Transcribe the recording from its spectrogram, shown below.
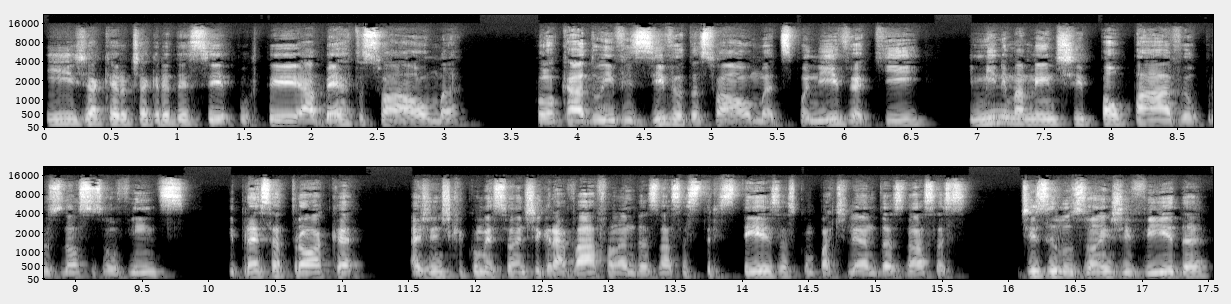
E já quero te agradecer por ter aberto sua alma, colocado o invisível da sua alma disponível aqui e minimamente palpável para os nossos ouvintes e para essa troca. A gente que começou antes de gravar falando das nossas tristezas, compartilhando das nossas desilusões de vida.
